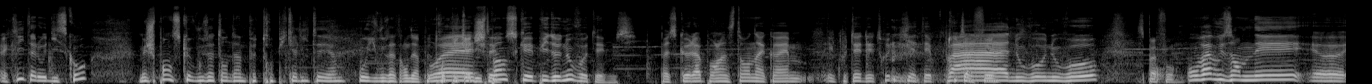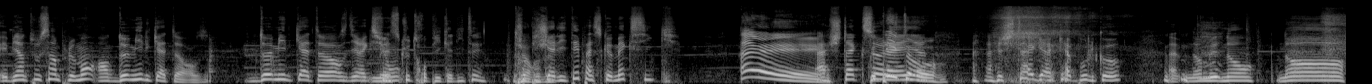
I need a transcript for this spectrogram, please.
avec l'Italo Disco. Mais je pense que vous attendez un peu de tropicalité. hein. Oui, vous attendez un peu de Ouais, tropicalité. je pense que et puis de nouveautés aussi. Parce que là, pour l'instant, on a quand même écouté des trucs qui étaient à pas nouveaux, nouveaux. C'est pas faux. On va vous emmener, euh, eh bien, tout simplement en 2014. 2014, Mais direction est-ce que tropicalité tropicalité parce que Mexique. Hey Hashtag soleil. Hashtag Acapulco. Ah, non mais non, non.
